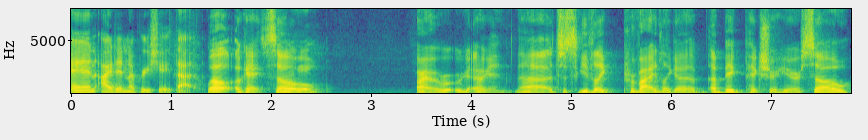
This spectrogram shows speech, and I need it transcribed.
and I didn't appreciate that. Well, okay, so all right, we're, we're- okay. Uh, just to give like provide like a, a big picture here. So,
